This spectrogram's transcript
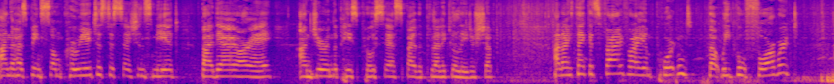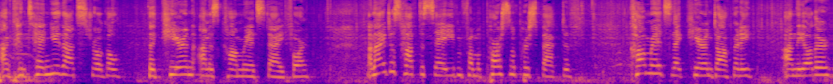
and there has been some courageous decisions made by the IRA and during the peace process by the political leadership. And I think it's very, very important that we go forward and continue that struggle that Kieran and his comrades died for. And I just have to say, even from a personal perspective, comrades like Kieran Doherty and the other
